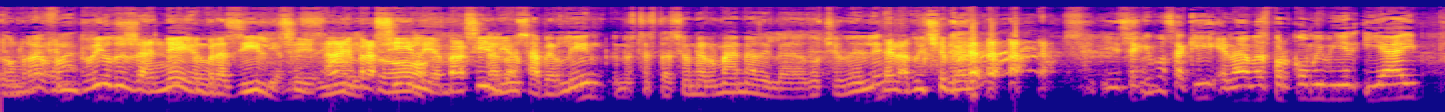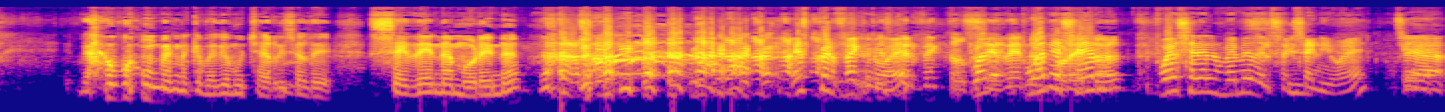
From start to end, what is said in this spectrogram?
Don en- Rafa. en Río de Janeiro. En Brasilia. Sí. Brasilia. Ah, en Brasilia, en Brasilia. Saludos a Berlín, nuestra estación hermana de la Deutsche Welle. De la Deutsche Welle. Y seguimos aquí en Nada más por convivir y hay... Hubo un meme que me dio mucha risa, el de Sedena Morena. es perfecto, Es ¿eh? perfecto, Puede, Sedena puede Moreno. ser, puede ser el meme del sexenio, ¿eh? O sea,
